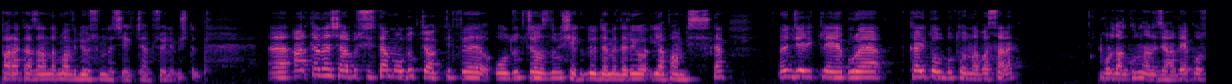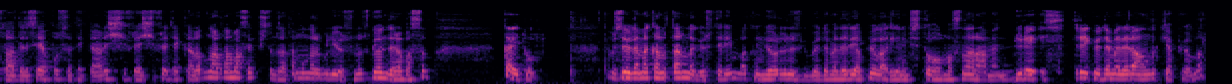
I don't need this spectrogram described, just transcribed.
para kazandırma videosunu da çekeceğim söylemiştim. E, arkadaşlar bu sistem oldukça aktif ve oldukça hızlı bir şekilde ödemeleri yapan bir sistem. Öncelikle buraya kayıt ol butonuna basarak buradan kullanıcı adı, e-posta adresi, e-posta tekrarı, şifre, şifre tekrarı bunlardan bahsetmiştim zaten. Bunları biliyorsunuz. Göndere basıp kayıt olun. Tabii size ödeme kanıtlarını da göstereyim. Bakın gördüğünüz gibi ödemeleri yapıyorlar. Yeni bir site olmasına rağmen direkt, direkt ödemeleri anlık yapıyorlar.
